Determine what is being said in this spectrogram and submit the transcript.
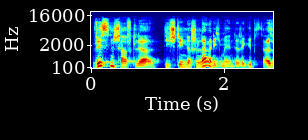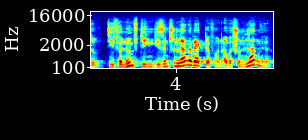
Wissenschaftler, die stehen da schon lange nicht mehr hinter. Da gibt's, also die Vernünftigen, die sind schon lange weg davon, aber schon lange.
